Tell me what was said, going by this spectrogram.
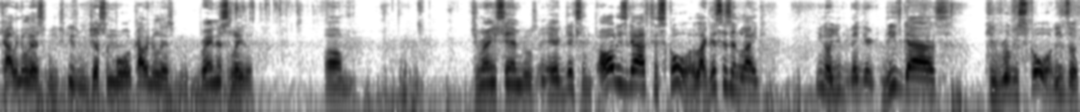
Collin Gillespie, excuse me, Justin Moore, Collin Gillespie, Brandon Slater, um, Jermaine Samuels, and Eric Dixon. All these guys can score. Like this isn't like, you know, you they get these guys can really score. These are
